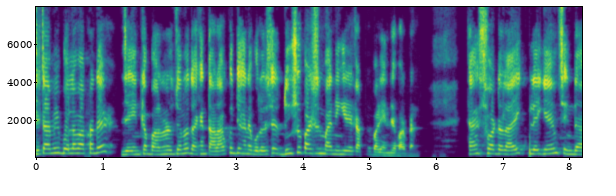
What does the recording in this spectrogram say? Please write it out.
যেটা আমি বললাম আপনাদের, যে ইনকাম বাড়ানোর জন্য, দেখেন তারাও কিন্তু এখানে বলেছে, দুইশো পার্সেন্ট মাইনিং রেট আপনি বাড়িয়ে নিতে পারবেন। Thanks for the like play games in the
